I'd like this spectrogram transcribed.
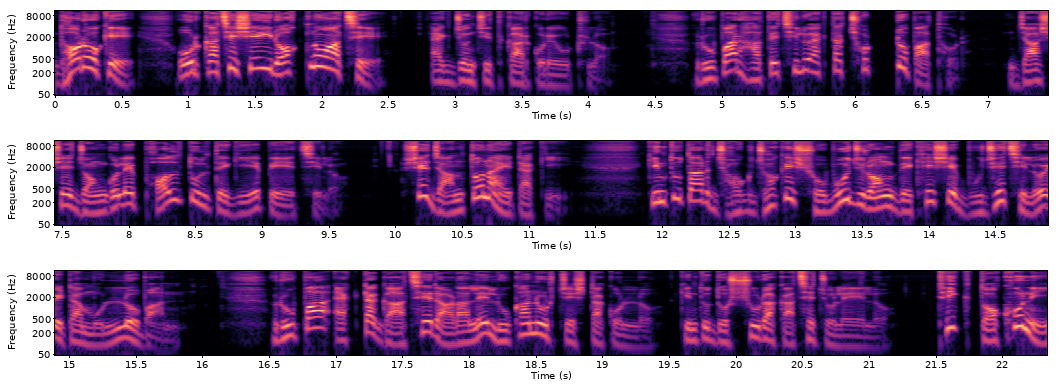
ধর ওকে, ওর কাছে সেই রত্ন আছে! একজন চিৎকার করে উঠল। রূপার হাতে ছিল একটা ছোট্ট পাথর, যা সে জঙ্গলে ফল তুলতে গিয়ে পেয়েছিল। সে জানত না এটা কি। কিন্তু তার ঝকঝকে সবুজ রং দেখে সে বুঝেছিল এটা মূল্যবান। রূপা একটা গাছের আড়ালে লুকানোর চেষ্টা করল, কিন্তু দস্যুরা কাছে চলে এলো। ঠিক তখনই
